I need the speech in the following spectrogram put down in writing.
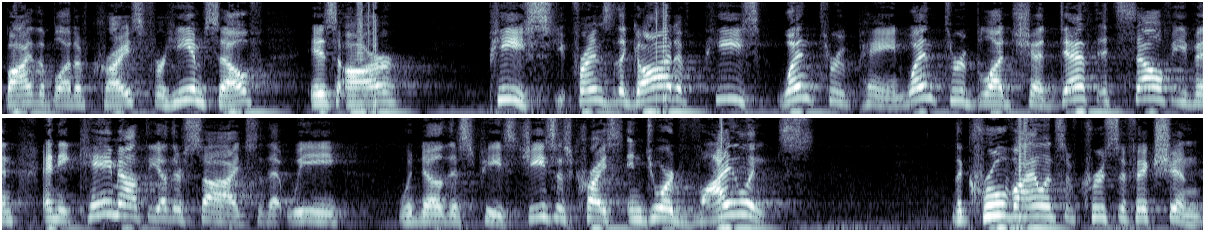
by the blood of Christ, for he himself is our peace. Friends, the God of peace went through pain, went through bloodshed, death itself even, and he came out the other side so that we would know this peace. Jesus Christ endured violence, the cruel violence of crucifixion,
